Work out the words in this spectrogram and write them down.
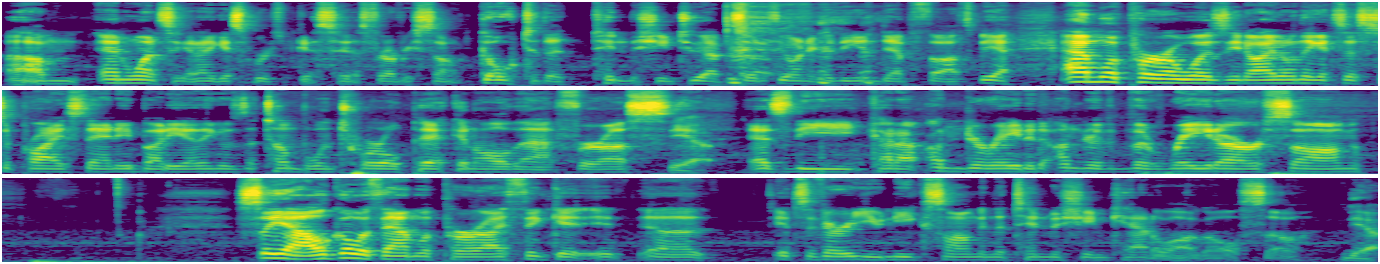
Um, and once again, I guess we're gonna say this for every song. Go to the Tin Machine Two episode if you want to hear the in-depth thoughts. But yeah, Amlapura was, you know, I don't think it's a surprise to anybody. I think it was the tumble and twirl pick and all that for us Yeah. as the kind of underrated, under the radar song. So yeah, I'll go with Amlapura. I think it, it uh, it's a very unique song in the Tin Machine catalog, also. Yeah.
